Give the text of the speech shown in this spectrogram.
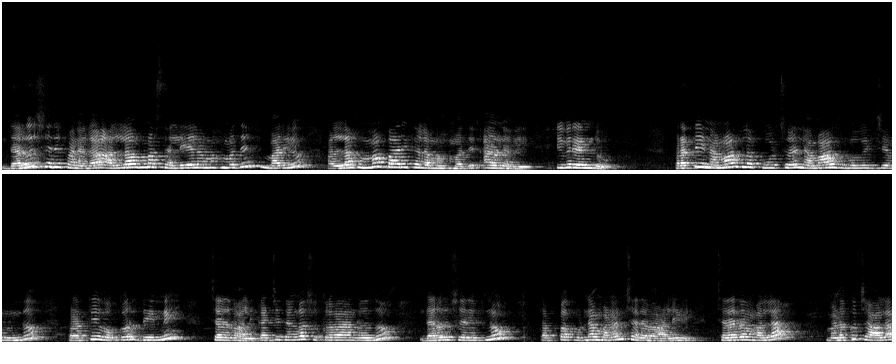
దరుద్ షరీఫ్ అనగా అల్లాహుమ్మ సల్లీల మహమ్మదిన్ మరియు అల్లాహుమ్మ బారికల మహమ్మదిన్ అనునవి. ఇవి రెండు. ప్రతి నమాజ్లో కూర్చొని నమాజ్ ముగించే ముందు ప్రతి ఒక్కరు దీన్ని చదవాలి. ఖచ్చితంగా శుక్రవారం రోజు దరుద్ షరీఫ్ను తప్పకుండా మనం చదవాలి. చదవడం వల్ల మనకు చాలా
